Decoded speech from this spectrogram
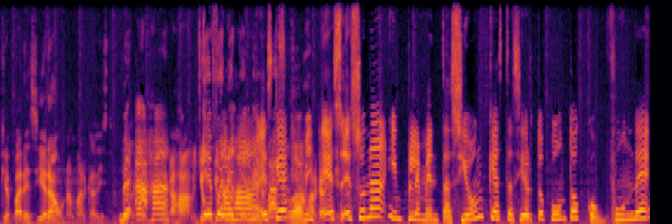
que pareciera una marca distinta. Ajá. Ajá, yo, ¿Qué fue yo- lo Ajá, que me es que a mí? Es, es una implementación que hasta cierto punto confunde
